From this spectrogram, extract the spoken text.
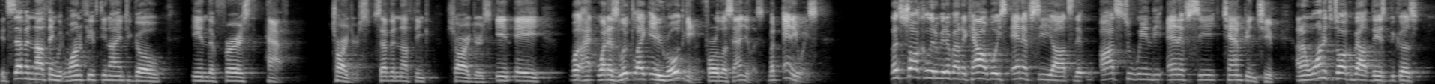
It's 7 0 with 159 to go in the first half. Chargers. 7 nothing Chargers in a what, what has looked like a road game for Los Angeles. But, anyways, let's talk a little bit about the Cowboys' NFC odds, the odds to win the NFC championship. And I wanted to talk about this because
